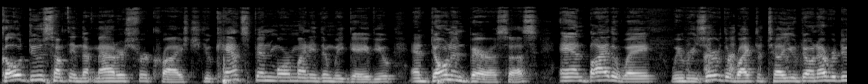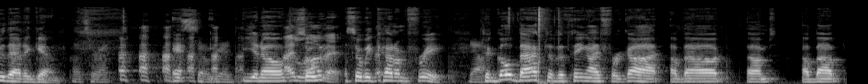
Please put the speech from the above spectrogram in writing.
Go do something that matters for Christ. You can't spend more money than we gave you, and don't embarrass us. And by the way, we reserve the right to tell you don't ever do that again. That's right. That's so good. You know, I so love we, it. So we cut them free. Yeah. To go back to the thing I forgot about um, about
